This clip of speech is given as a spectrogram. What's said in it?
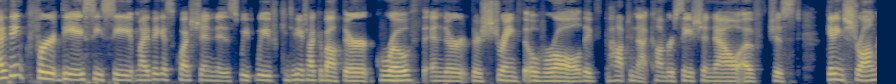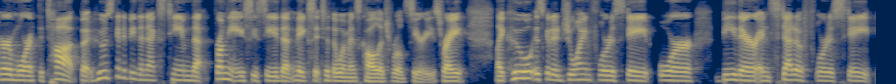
I think for the ACC, my biggest question is we, we've continued to talk about their growth and their their strength overall. They've hopped in that conversation now of just getting stronger more at the top, but who's going to be the next team that from the ACC that makes it to the Women's College World Series, right? Like who is going to join Florida State or be there instead of Florida State?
